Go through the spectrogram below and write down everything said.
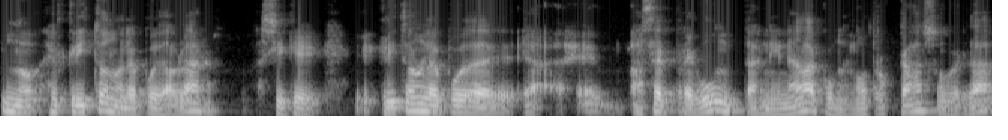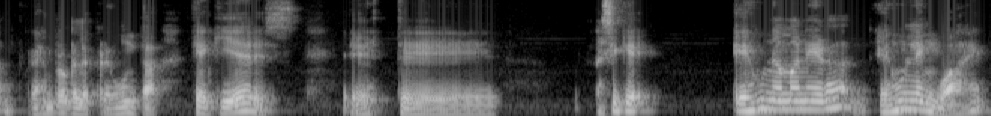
no, Cristo no le puede hablar. Así que el Cristo no le puede eh, eh, hacer preguntas ni nada como en otros casos, ¿verdad? Por ejemplo, que le pregunta, ¿qué quieres? Este, así que es una manera, es un lenguaje,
